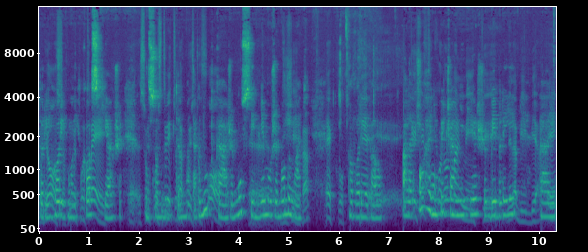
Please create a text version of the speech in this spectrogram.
ktorý horí v mojich kostiach, že som, ten ma tak nutká, že musím, nemôžem odolať, hovorieval. Ale oheň obyčajne tiež v Biblii je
